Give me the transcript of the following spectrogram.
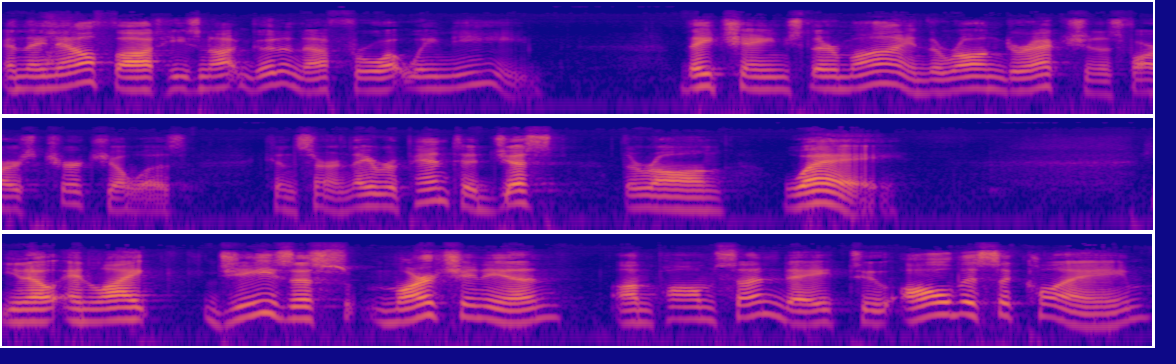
and they now thought he's not good enough for what we need they changed their mind the wrong direction as far as Churchill was concerned. They repented just the wrong way. You know, and like Jesus marching in on Palm Sunday to all this acclaim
